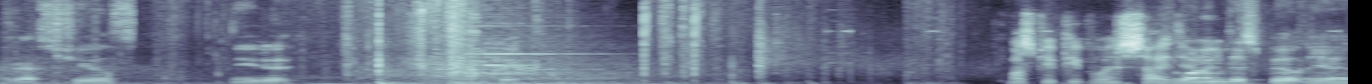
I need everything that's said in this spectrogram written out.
I got shields. Need it. Must be people inside There's one in this build. Yeah,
